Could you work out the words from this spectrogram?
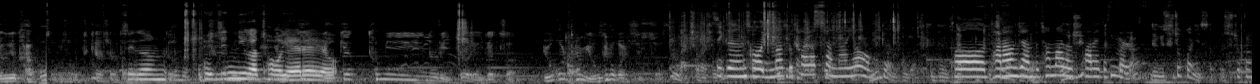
여기 가고 그래서 어떻게 하죠? 지금 또뭐 배진이가 저 얘래요. 여객 터미널이 있죠 여객선 요걸 타면 여기로 갈 수 있어 지금 저 이마트 팔았잖아요. 저 다람쥐한테 천만 원씩 팔아줬어요. 여기 수도권이 있어. 수도권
